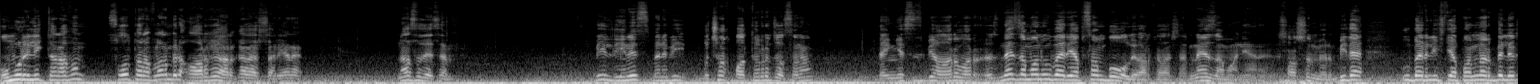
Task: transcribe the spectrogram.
omurilik tarafım, sol taraflarım böyle ağrıyor arkadaşlar. Yani nasıl desem bildiğiniz böyle bir bıçak batırırcasına dengesiz bir ağrı var. Ne zaman Uber yapsam bu oluyor arkadaşlar. Ne zaman yani şaşırmıyorum. Bir de Uber Lyft yapanlar bilir.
